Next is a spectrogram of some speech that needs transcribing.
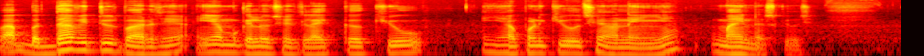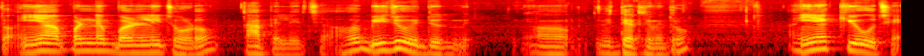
આ બધા વિદ્યુત ભાર છે, અહીંયા મૂકેલો છે લાઈક ક્યુ અહીંયા પણ ક્યુ છે અને અહીંયા માઇનસ ક્યુ છે. તો અહીંયા આપણને બળની જોડો આપેલી છે. હવે બીજું વિદ્યુત વિદ્યાર્થી મિત્રો, અહીંયા ક્યુ છે?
